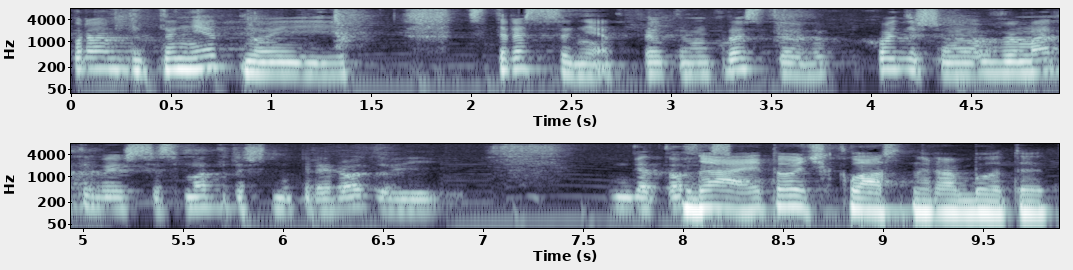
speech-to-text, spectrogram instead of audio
правды-то нет, но и стресса нет. Поэтому просто ходишь, выматываешься, смотришь на природу и готов. Да, это очень классно работает.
